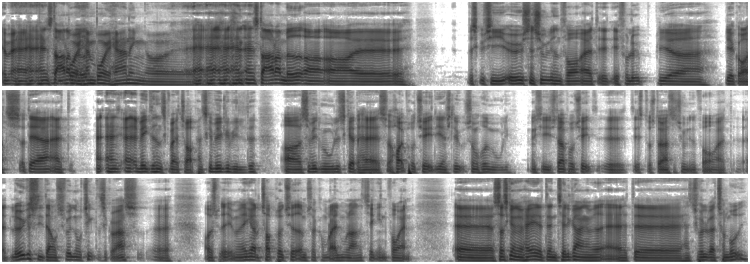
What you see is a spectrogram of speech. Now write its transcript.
Jamen, han, han starter han bor, med... Han bor i Herning, og... Øh, han, han, han- starter med at, at øh, hvad skal vi sige, øge sandsynligheden for, at et, et forløb bliver, bliver godt. Og det er, at, han, han, han, vigtigheden skal være top. Han skal virkelig ville det. Og så vidt muligt skal det have så høj prioritet i hans liv som overhovedet muligt. Man kan sige, større prioritet, øh, desto større sandsynlighed for at, at lykkes. Fordi der er jo selvfølgelig nogle ting, der skal gøres. Øh, og hvis man ikke har det top prioriteret, så kommer der alle mulige andre ting ind foran. Øh, så skal han jo have den tilgang med, at øh, han selvfølgelig være tålmodig.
